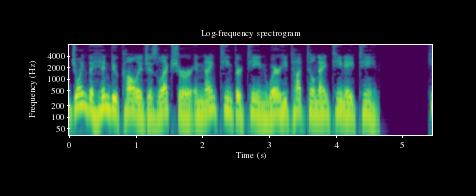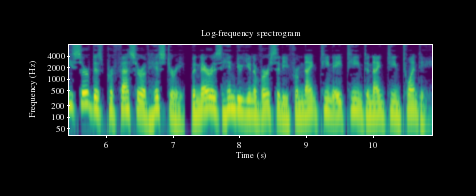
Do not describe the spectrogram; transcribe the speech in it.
joined the Hindu College as lecturer in 1913 where he taught till 1918. He served as professor of history, Banaras Hindu University from 1918 to 1920.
